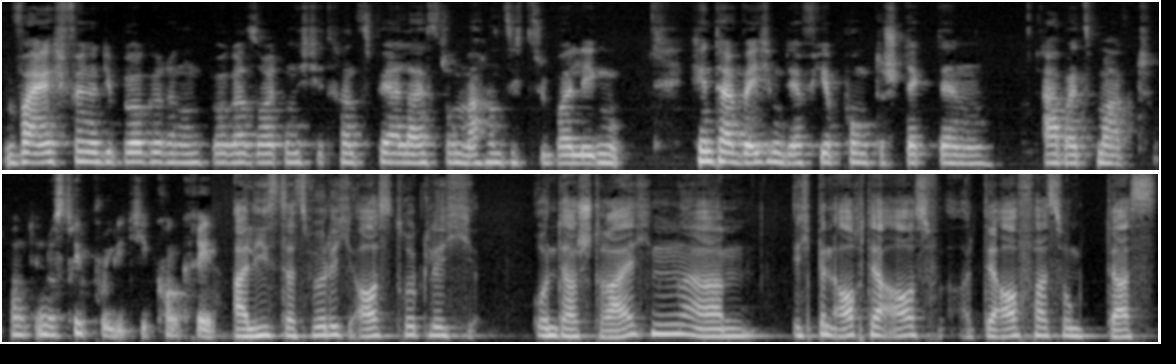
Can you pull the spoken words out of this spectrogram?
weil ich finde, die Bürgerinnen und Bürger sollten nicht die Transferleistung machen, sich zu überlegen, hinter welchem der vier Punkte steckt denn Arbeitsmarkt- und Industriepolitik konkret. Alice, das würde ich ausdrücklich unterstreichen. Ähm, ich bin auch der, Aus der Auffassung, dass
